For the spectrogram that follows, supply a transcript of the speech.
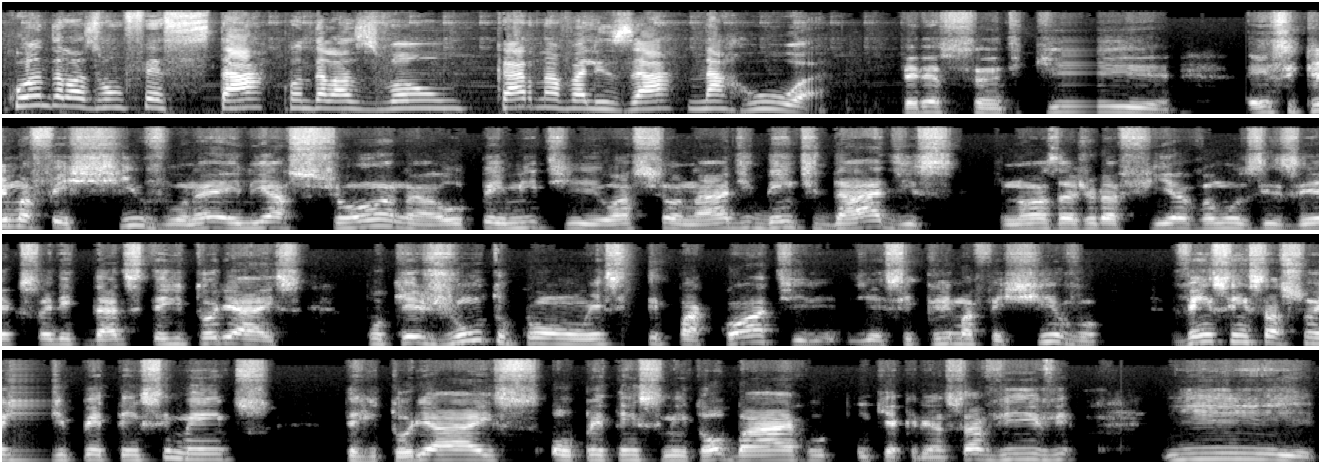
quando elas vão festar, quando elas vão carnavalizar na rua? Interessante que esse clima festivo, né, ele aciona ou permite o acionar de identidades que nós da geografia vamos dizer que são identidades territoriais, porque junto com esse pacote, esse clima festivo, vem sensações de pertencimentos territoriais ou pertencimento ao bairro em que a criança vive. E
